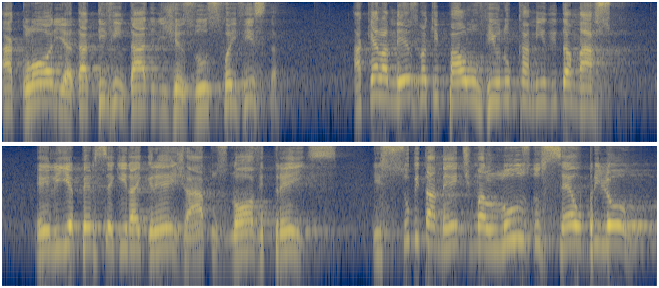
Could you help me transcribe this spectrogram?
A glória da divindade de Jesus foi vista, aquela mesma que Paulo viu no caminho de Damasco. Ele ia perseguir a igreja, Atos 9, 3, e subitamente uma luz do céu brilhou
